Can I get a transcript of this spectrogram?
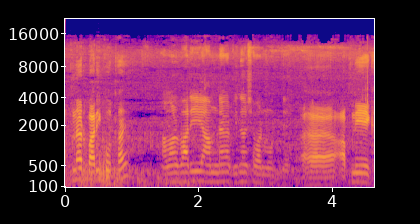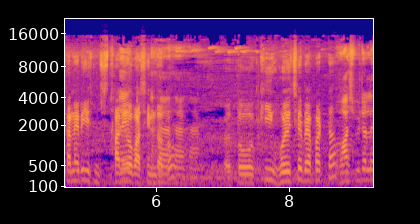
আপনার বাড়ি কোথায়? আমার বাড়ি আমডাঙ্গা বিধানসভার মধ্যে। আহ, আপনি এখানেরই স্থানীয় বাসিন্দা তো? হ্যাঁ, হ্যাঁ, হ্যাঁ। তো কি হয়েছে ব্যাপারটা? হসপিটালে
